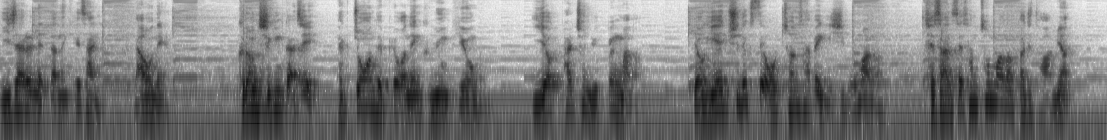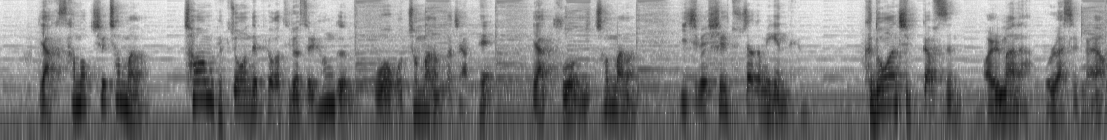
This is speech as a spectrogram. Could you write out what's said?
이자를 냈다는 계산이 나오네요. 그럼 지금까지 백종원 대표가 낸 금융 비용은 2억 8,600만 원, 여기에 취득세 5,425만 원, 재산세 3천만 원까지 더하면 약 3억 7천만 원, 처음 백종원 대표가 들였을 현금 5억 5천만 원까지 합해 약 9억 2천만 원이 이 집의 실투자금이겠네요. 그동안 집값은 얼마나 올랐을까요?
